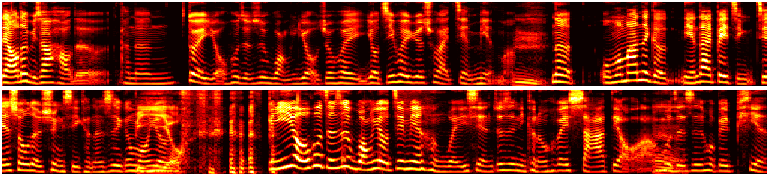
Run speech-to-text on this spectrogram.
聊的比较好的，可能队友或者是网友就会有机会约出来见面嘛。嗯，那。我妈妈那个年代背景接收的讯息，可能是跟网友、笔友，或者是网友见面很危险，就是你可能会被杀掉啊，嗯、或者是会被骗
